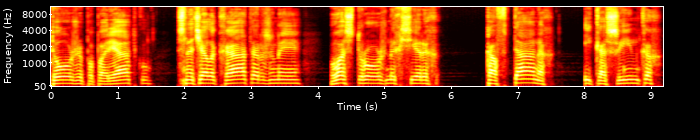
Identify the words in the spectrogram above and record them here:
тоже по порядку, сначала каторжные, в острожных серых кафтанах и косынках,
